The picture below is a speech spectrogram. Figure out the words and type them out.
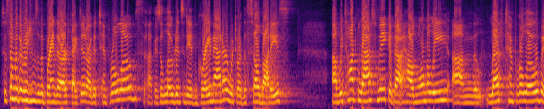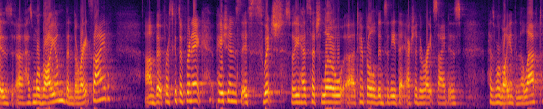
So some of the regions of the brain that are affected are the temporal lobes. Uh, there's a low density of gray matter, which are the cell bodies. Uh, we talked last week about how normally um, the left temporal lobe is, uh, has more volume than the right side. Um, but for schizophrenic patients, it's switched, so you have such low uh, temporal density that actually the right side is has more volume than the left.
